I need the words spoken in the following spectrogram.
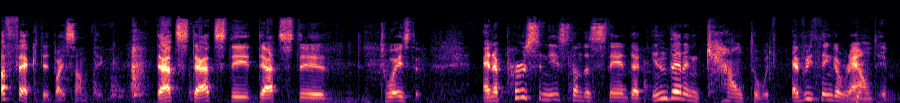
affected by something. That's that's the that's the two ways to. And a person needs to understand that in that encounter with everything around him,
